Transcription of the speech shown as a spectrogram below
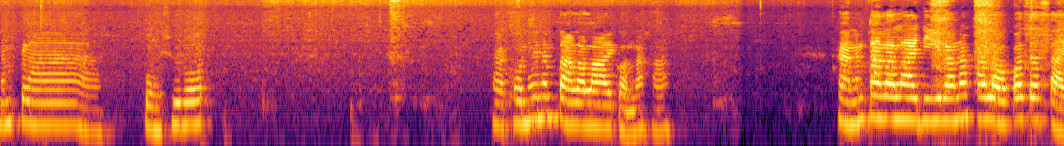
น้ำปลาผงชูรสค่ะคนให้น้ำตาลละลายก่อนนะคะ ค่ะน้ำตาลละลายดีแล้วนะคะ เราก็จะใส่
